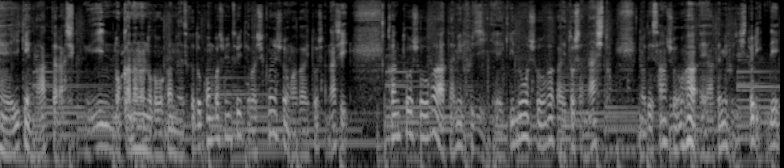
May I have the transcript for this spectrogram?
え、意見があったらいいのかななのか分かんないですけど今場所については殊勲賞が該当者なし関東賞が熱海富士、え、技能賞が該当者なしと。ので3賞は、え、熱海富士1人。で、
